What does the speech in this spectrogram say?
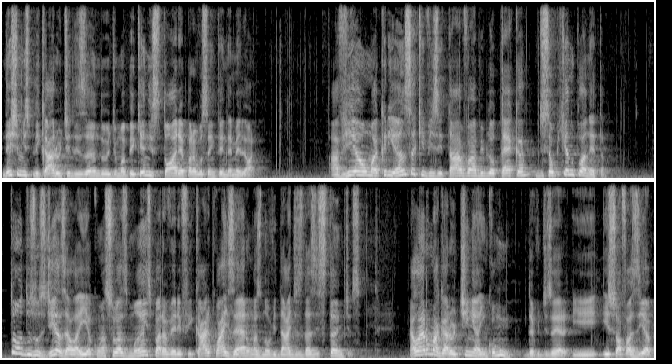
Deixe-me explicar utilizando de uma pequena história para você entender melhor. Havia uma criança que visitava a biblioteca de seu pequeno planeta. Todos os dias ela ia com as suas mães para verificar quais eram as novidades das estantes. Ela era uma garotinha incomum, devo dizer, e isso a fazia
